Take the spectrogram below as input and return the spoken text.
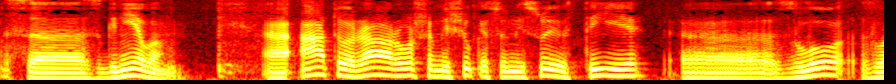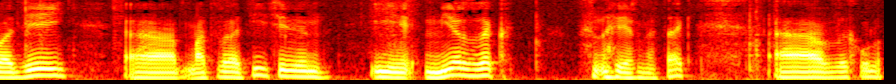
с, с гневом. «А, а ра роша мишука сумисуев ты зло, злодей, отвратителен и мерзок, наверное, так, а, выхулу.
